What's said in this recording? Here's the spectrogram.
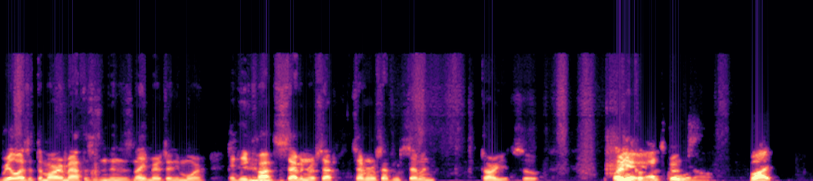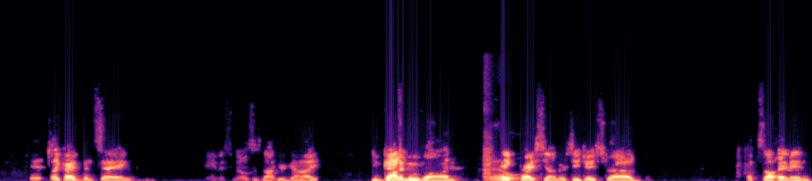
realized that Damarri Mathis isn't in his nightmares anymore, and he caught seven recep- seven receptions, seven targets. So, Oh Brandin yeah, Cooks that's good. cool all. But it, like I've been saying, Davis Mills is not your guy. You've got to move on. Take Bryce Young or CJ Stroud. That's all. I mean,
